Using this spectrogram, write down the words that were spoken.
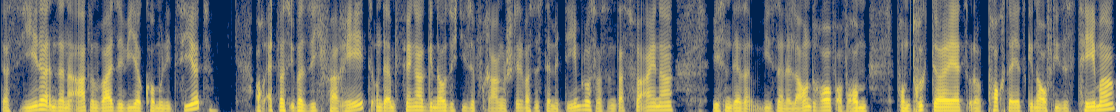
dass jeder in seiner Art und Weise, wie er kommuniziert, auch etwas über sich verrät und der Empfänger genau sich diese Fragen stellt, was ist denn mit dem los? Was ist denn das für einer? Wie ist denn der, wie ist seine Laune drauf? warum, warum drückt er jetzt oder pocht er jetzt genau auf dieses Thema?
